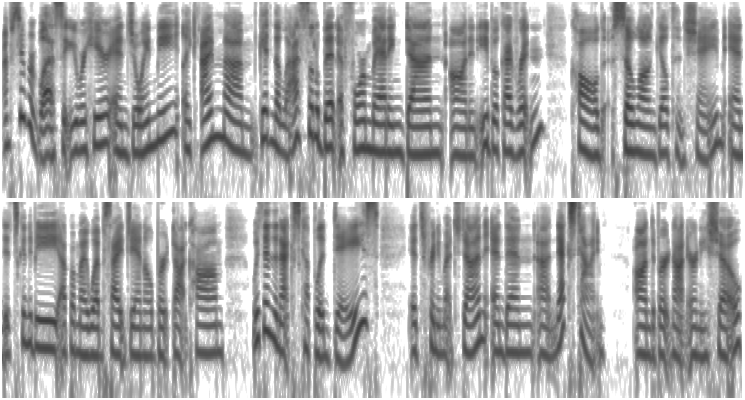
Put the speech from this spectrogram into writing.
I'm super blessed that you were here and joined me. Like, I'm um, getting the last little bit of formatting done on an ebook I've written called So Long Guilt and Shame, and it's going to be up on my website, janalbert.com, within the next couple of days. It's pretty much done. And then uh, next time, on the Bert Not Ernie show,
